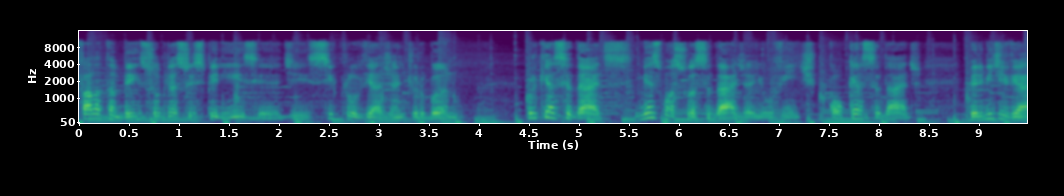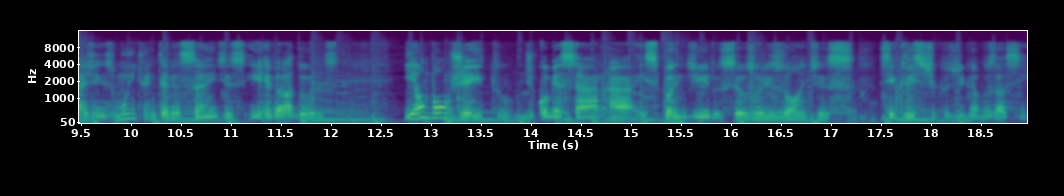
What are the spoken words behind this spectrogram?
fala também sobre a sua experiência de cicloviajante urbano. Porque as cidades, mesmo a sua cidade aí ouvinte, qualquer cidade, permite viagens muito interessantes e reveladoras. E é um bom jeito de começar a expandir os seus horizontes ciclísticos, digamos assim.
